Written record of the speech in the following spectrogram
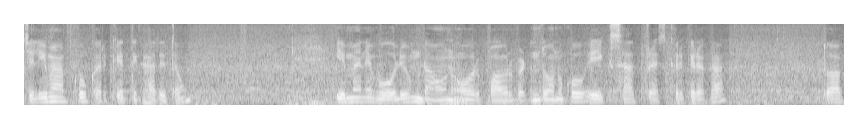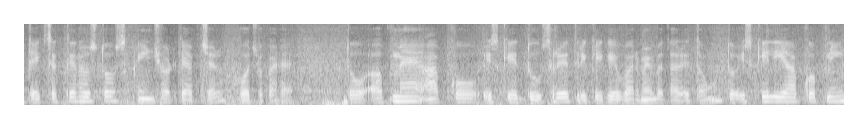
चलिए मैं आपको करके दिखा देता हूँ। ये मैंने वॉल्यूम, डाउन और पावर बटन दोनों को एक साथ प्रेस करके रखा। तो आप देख सकते हैं दोस्तों, स्क्रीनशॉट कैप्चर हो चुका है। तो अब मैं आपको इसके दूसरे तरीके के बारे में बता देता हूँ। तो इसके लिए आपको अपनी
